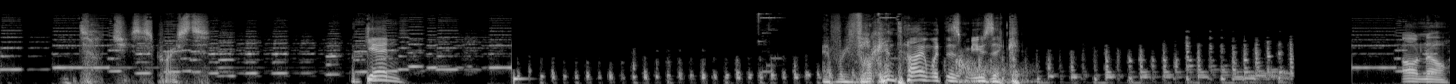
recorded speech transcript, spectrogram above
Jesus Christ. Again! Every fucking time with this music. Oh no.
